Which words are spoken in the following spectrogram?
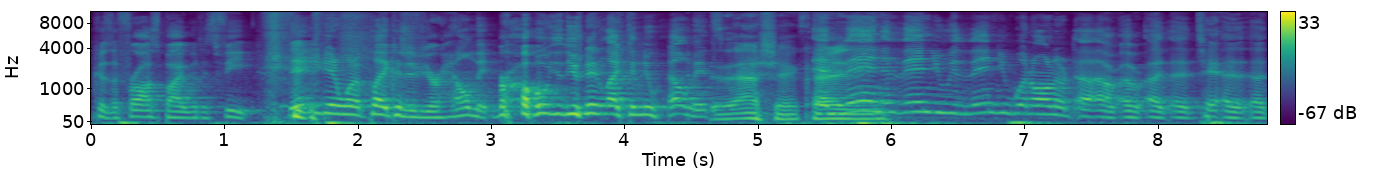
because of frostbite with his feet. then you didn't want to play because of your helmet, bro. You didn't like the new helmets. That shit crazy. And then, and then you, then you went on a, a, a, a, a,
